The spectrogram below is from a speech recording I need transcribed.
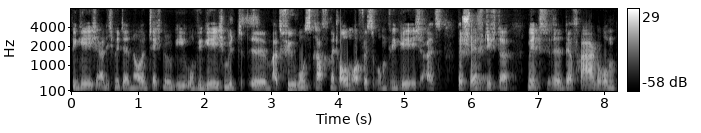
wie gehe ich eigentlich mit der neuen Technologie um, wie gehe ich mit äh, als Führungskraft mit Homeoffice um, wie gehe ich als Beschäftigter mit äh, der Frage um,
